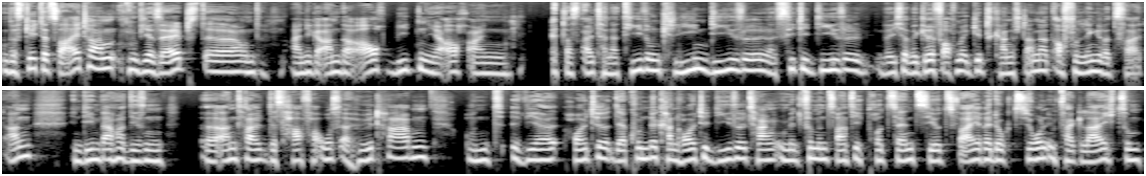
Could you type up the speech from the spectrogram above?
Und das geht jetzt weiter. Wir selbst äh, und einige andere auch bieten ja auch einen etwas alternativen Clean Diesel, City Diesel, welcher Begriff auch immer gibt, keinen Standard, auch schon längere Zeit an, indem wir einfach diesen äh, Anteil des HVOs erhöht haben und wir heute, der Kunde kann heute Diesel tanken mit 25 Prozent CO2-Reduktion im Vergleich zum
